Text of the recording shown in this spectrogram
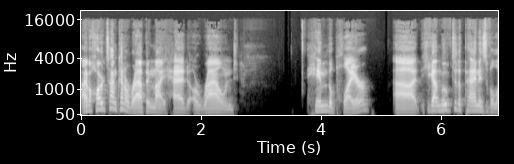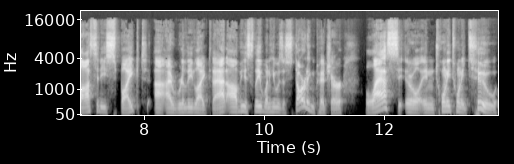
I have a hard time kind of wrapping my head around him, the player. Uh, he got moved to the pen. His velocity spiked. Uh, I really liked that. Obviously, when he was a starting pitcher last well, in 2022,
